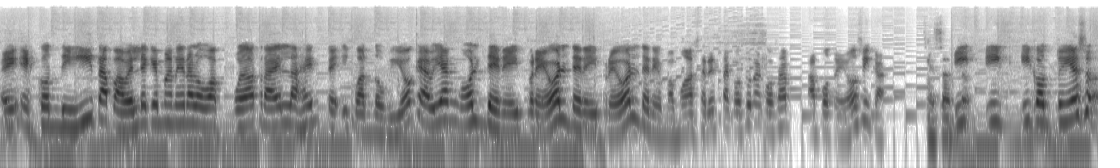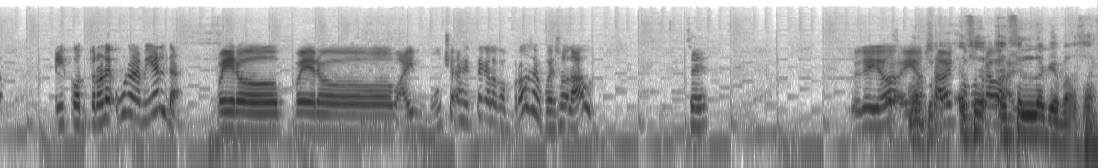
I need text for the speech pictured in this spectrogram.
eh, escondidita para ver de qué manera lo va, pueda traer la gente. Y cuando vio que habían órdenes y preórdenes y preórdenes, vamos a hacer esta cosa una cosa apoteósica. Y, y, y con todo eso, el control es una mierda. Pero, pero hay mucha gente que lo compró, se fue solado. Sí. Porque yo, ellos saben cómo trabajar. Eso es lo que pasa.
